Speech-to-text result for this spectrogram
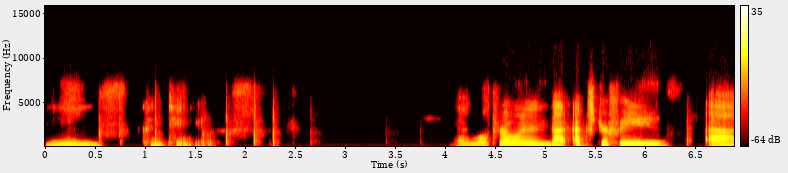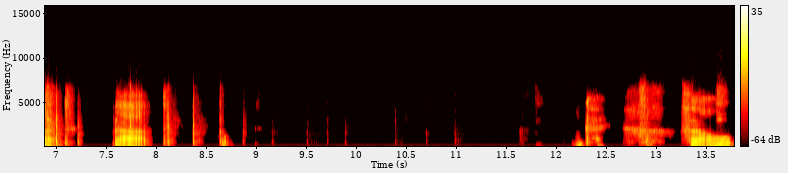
is continuous. And we'll throw in that extra phrase at that point. Okay, so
